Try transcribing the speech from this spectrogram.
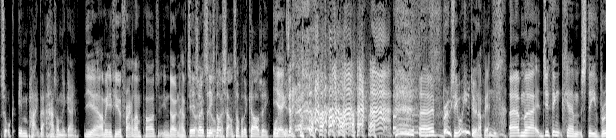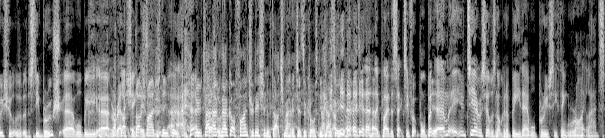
sort of impact that has on the game. Yeah, I mean, if you were Frank Lampard, you don't have to. Let's hope he's not sat on top of the Kazi. Yeah, exactly. uh, Brucey, what are you doing up here? Um, uh, do you think um, Steve Bruce, will- Steve Bruce, uh, will be uh, relishing Dutch this? manager Steve Bruce moved to They- Costa- They've got a fine tradition of Dutch managers, of course, Newcastle United. and they play the sexy football. But Yeah. um, if Thiago Silva's not going to be there. Will Brucey think, right, lads,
